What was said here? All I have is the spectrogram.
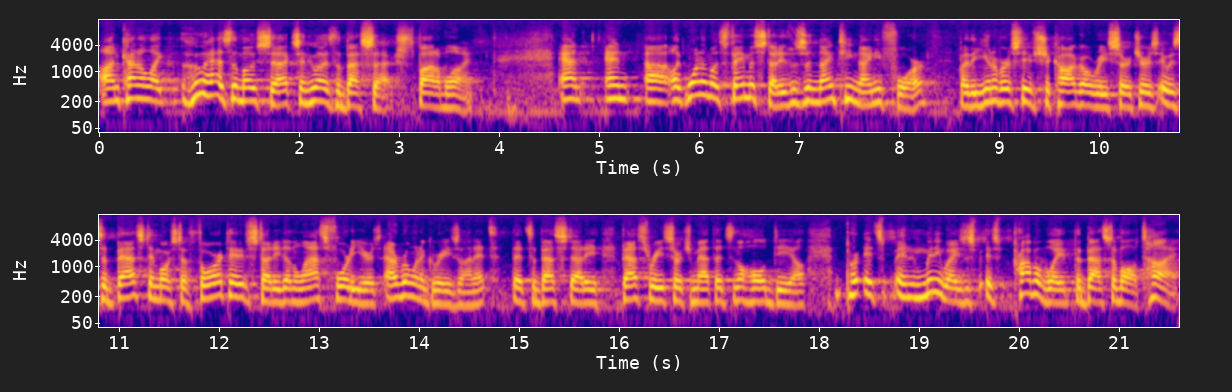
on kind of like who has the most sex and who has the best sex, bottom line. And, and uh, like one of the most famous studies was in 1994 by the University of Chicago researchers. It was the best and most authoritative study done in the last 40 years. Everyone agrees on it. That's the best study, best research methods, and the whole deal. It's, in many ways, it's, it's probably the best of all time,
